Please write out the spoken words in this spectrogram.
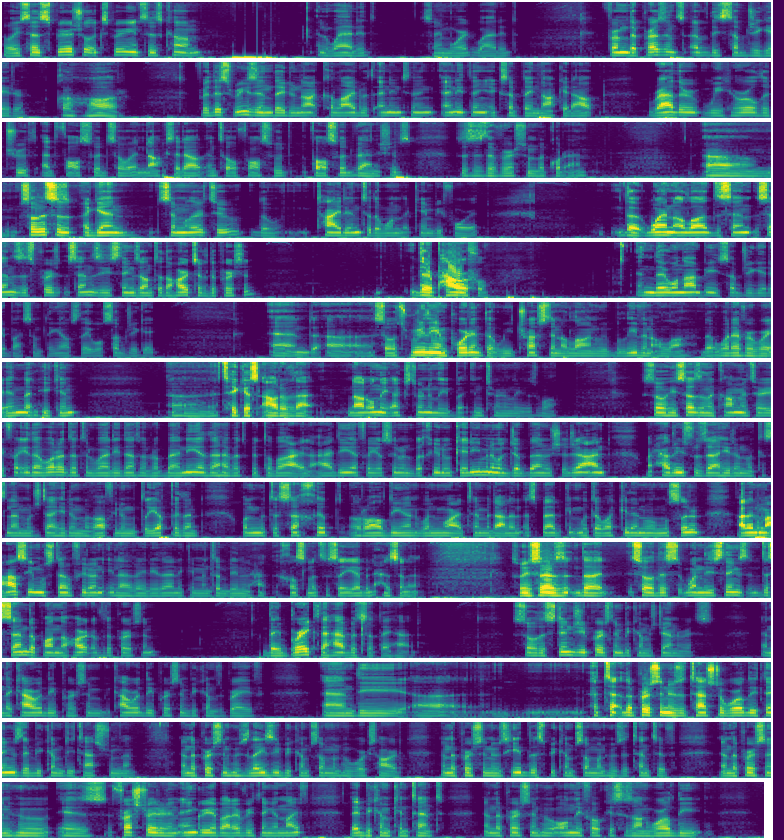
so he says spiritual experiences come and warid, same word warid, from the presence of the subjugator, qahar, For this reason, they do not collide with anything, anything except they knock it out. Rather, we hurl the truth at falsehood, so it knocks it out until falsehood falsehood vanishes. This is the verse from the Quran. Um, so this is again similar to the tied into the one that came before it. That when Allah descend, sends this per- sends these things onto the hearts of the person, they're powerful and they will not be subjugated by something else. They will subjugate. And uh, so it's really important that we trust in Allah and we believe in Allah, that whatever we're in, that He can uh, take us out of that, not only externally but internally as well. So he says in the commentary فإذا وردت الواردات الربانية ذهبت بالطباع العادية فيصير البخيل كريما والجبان شجاعا والحريص زاهرا وكسلان مجتهدا والغافل متيقظا والمتسخط راضيا والمعتمد على الأسباب متوكلا ومصر على المعاصي مستغفرا إلى غير ذلك من تبديل خصلة سيئة بالحسنة So he says that so this when these things descend upon the heart of the person, they break the habits that they had. So the stingy person becomes generous, and the cowardly person cowardly person becomes brave, and the uh, atta- the person who's attached to worldly things, they become detached from them. And the person who's lazy becomes someone who works hard. And the person who's heedless becomes someone who's attentive. And the person who is frustrated and angry about everything in life, they become content. And the person who only focuses on worldly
